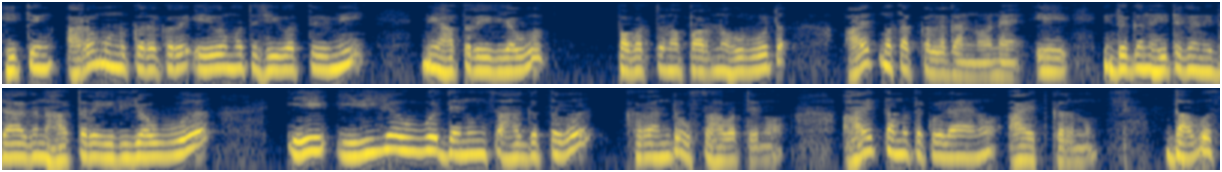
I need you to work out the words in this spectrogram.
හිතෙන් අරමුණු කර කර ඒව මත ජීවත් වෙමි මේ හතර ඉරියව්ව පවත්වන පරණ හුරුවට ආයත් මතක් කරලා ගන්නව නෑ. ඒ ඉඳගෙන හිටගෙන නිදාගෙන හතර ඉරියව්ව ඒ ඉරියව්ව දැනුම් සහගතව කරන්න උත්සාහවත් වෙනවා. ආයත් අමතක වෙලා යනවා ආයත් කරනවා. දවස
